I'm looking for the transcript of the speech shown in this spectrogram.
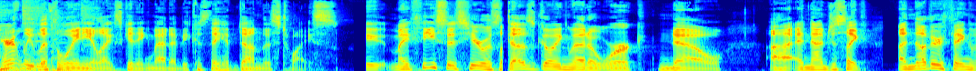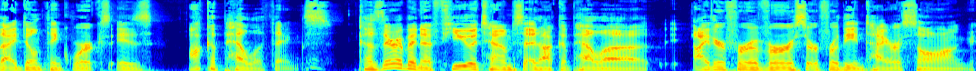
Apparently, Lithuania likes getting meta because they have done this twice. My thesis here was does going meta work? No. Uh, and now, I'm just like another thing that I don't think works is acapella things. Because there have been a few attempts at acapella, either for a verse or for the entire song,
